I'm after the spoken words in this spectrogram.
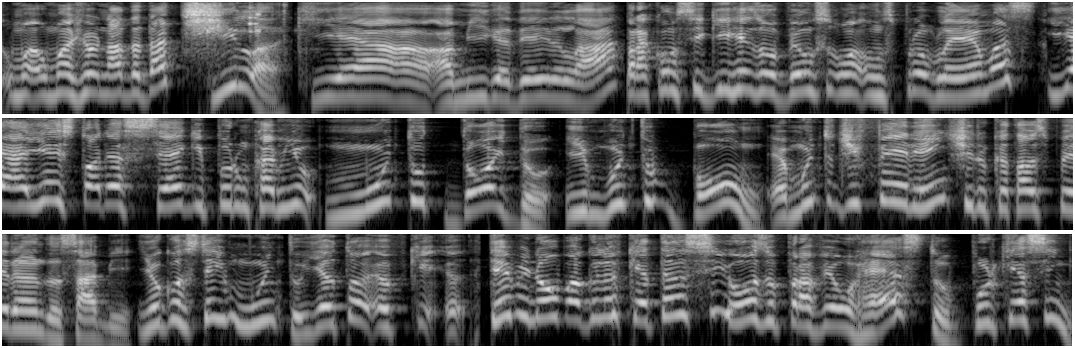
uma, uma jornada da Tila, que é a amiga dele lá, pra conseguir resolver uns, uns problemas. E aí a história segue por um caminho muito doido e muito bom. É muito diferente do que eu tava esperando, sabe? E eu gostei muito. E eu tô. Eu fiquei, eu- terminou o bagulho, eu fiquei até ansioso pra ver o resto, porque assim,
